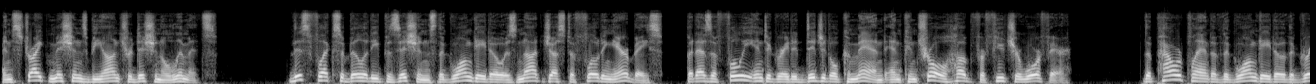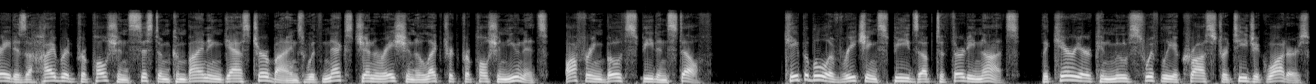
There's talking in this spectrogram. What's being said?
and strike missions beyond traditional limits. This flexibility positions the Gwanggaeto as not just a floating airbase, but as a fully integrated digital command and control hub for future warfare. The power plant of the Gwanggaeto the Great is a hybrid propulsion system combining gas turbines with next-generation electric propulsion units, offering both speed and stealth. Capable of reaching speeds up to 30 knots, the carrier can move swiftly across strategic waters,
